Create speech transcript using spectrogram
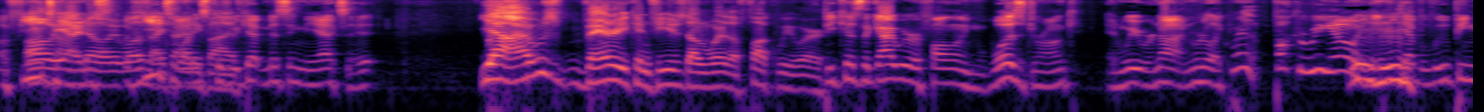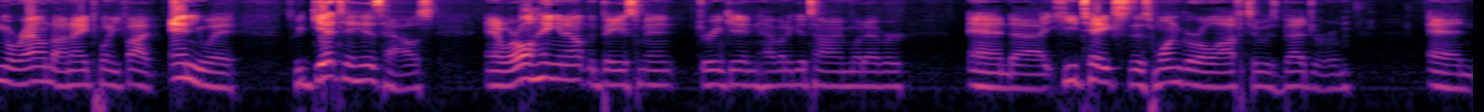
a few Oh, times. yeah, I know, it a was few times because I-25. we kept missing the exit Yeah, I was very confused on where the fuck we were. because the guy we were following was drunk and we were not, and we were like, "Where the fuck are we going?" And Mm-hmm. he kept looping around on I twenty five. Anyway, so we get to his house and we're all hanging out in the basement, drinking, having a good time, whatever. And uh, he takes this one girl off to his bedroom, and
